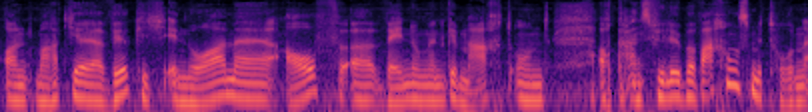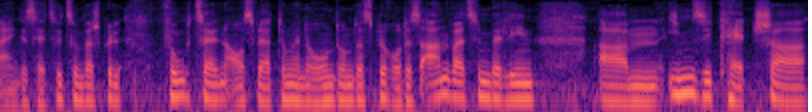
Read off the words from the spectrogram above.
Und man hat hier ja wirklich enorme Aufwendungen gemacht und auch ganz viele Überwachungsmethoden eingesetzt, wie zum Beispiel Funkzellenauswertungen rund um das Büro des Anwalts in Berlin, ähm, IMSI-Catcher,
